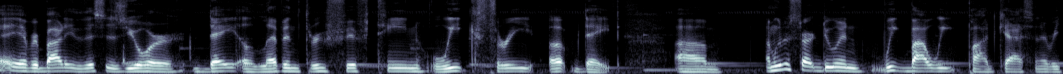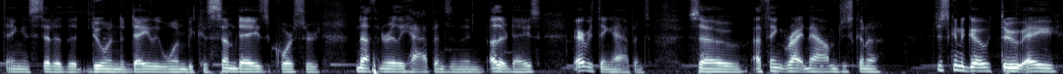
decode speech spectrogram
Hey, everybody, this is your day 11 through 15, week three update. Um, I'm going to start doing week by week podcasts and everything instead of the doing the daily one because some days, of course, there's nothing really happens, and then other days, everything happens. So I think right now I'm just to just to go through a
